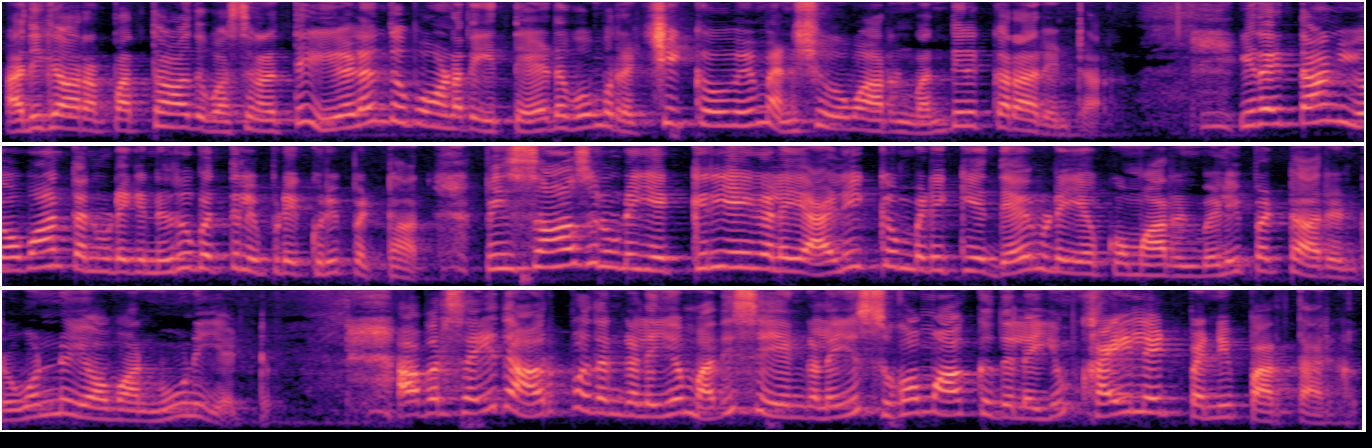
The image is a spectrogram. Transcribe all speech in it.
அதிகாரம் பத்தாவது வசனத்தில் இழந்து போனதை தேடவும் ரட்சிக்கவும் மனுஷகுமாரன் வந்திருக்கிறார் என்றார். இதைத்தான் யோவான் தன்னுடைய நிருபத்தில் இப்படி குறிப்பிட்டார். பிசாசனுடைய கிரியைகளை அழிக்கும்படிக்கே தேவனுடைய குமாரன் வெளிப்பட்டார் என்று ஒன்று யோவான் மூணு எட்டு. அவர் செய்த அற்புதங்களையும் அதிசயங்களையும் சுகமாக்குதலையும் ஹைலைட் பண்ணி பார்த்தார்கள்.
